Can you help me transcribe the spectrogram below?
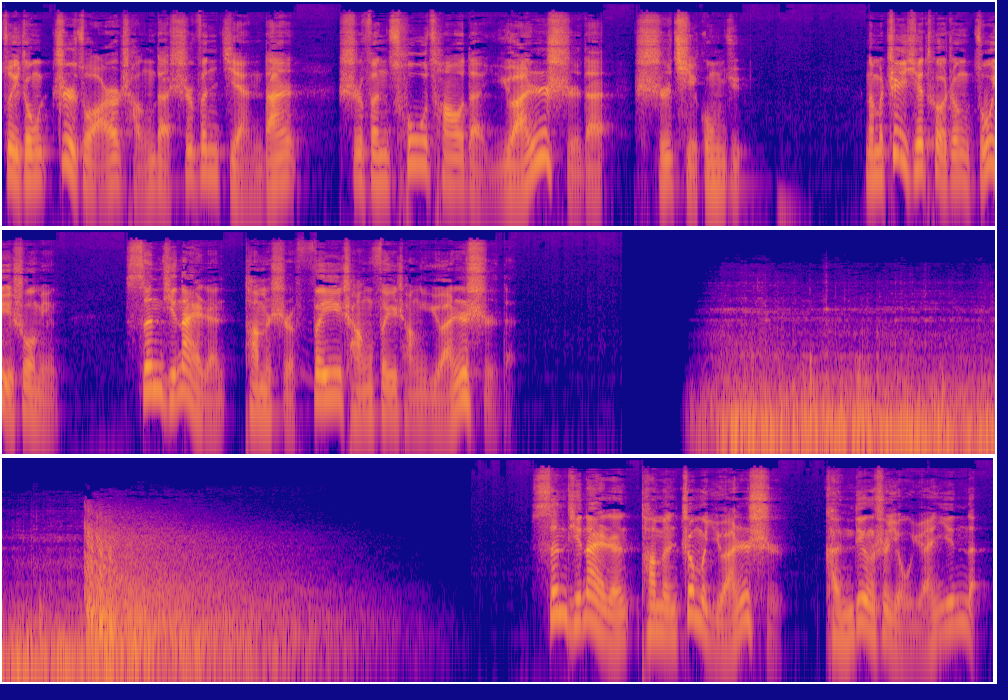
最终制作而成的十分简单、十分粗糙的原始的石器工具。那么这些特征足以说明。森提奈人，他们是非常非常原始的。森提奈人他们这么原始，肯定是有原因的。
